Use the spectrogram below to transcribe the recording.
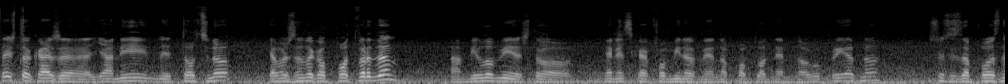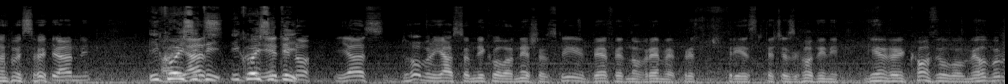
Се што кажа Јани е точно. Ја можам да го потврдам. А мило ми е што денеска поминавме едно попладне многу пријатно. Што се запознаме со Јани. И кој си ти? И кој си ти? Јас, добро, јас сум Никола Нешевски, бев едно време пред 35-6 години генерален конзул во Мелбурн.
